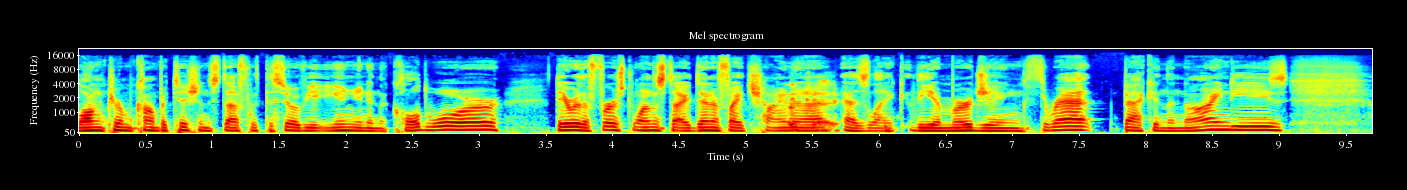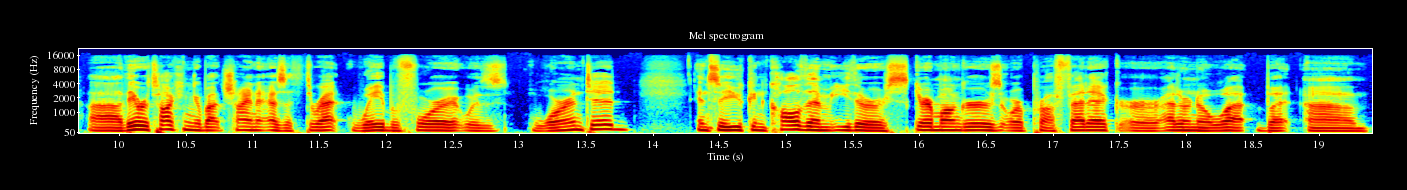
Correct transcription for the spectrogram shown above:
long term competition stuff with the Soviet Union in the Cold War. They were the first ones to identify China Okay. as like the emerging threat back in the 90s. Uh, they were talking about China as a threat way before it was warranted. And so you can call them either scaremongers or prophetic or I don't know what, but um,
